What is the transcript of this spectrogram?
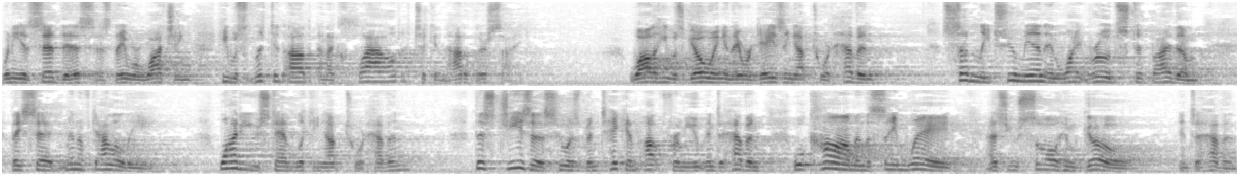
When he had said this, as they were watching, he was lifted up, and a cloud took him out of their sight. While he was going and they were gazing up toward heaven, suddenly two men in white robes stood by them. They said, Men of Galilee, why do you stand looking up toward heaven? This Jesus who has been taken up from you into heaven will come in the same way as you saw him go into heaven.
